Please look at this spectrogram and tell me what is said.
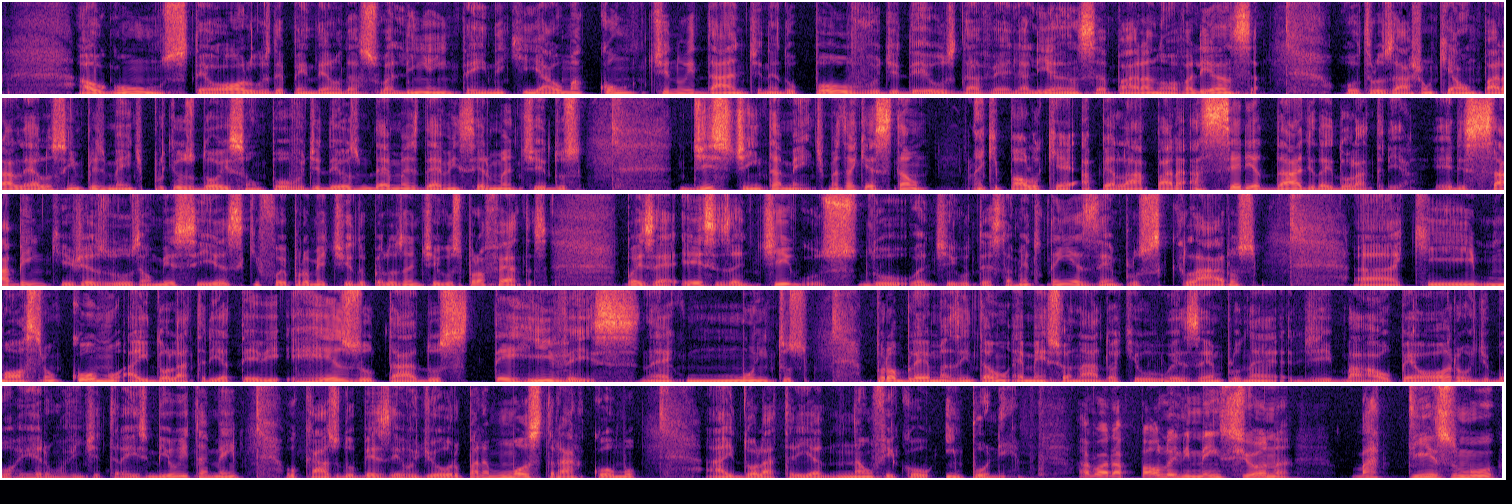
Alguns teólogos, dependendo da sua linha, entendem que há uma continuidade né, do povo de Deus da velha aliança para a nova aliança. Outros acham que há um paralelo simplesmente porque os dois são povo de Deus, mas devem ser mantidos distintamente. Mas a questão é que Paulo quer apelar para a seriedade da idolatria. Eles sabem que Jesus é o Messias que foi prometido pelos antigos profetas. Pois é, esses antigos do Antigo Testamento têm exemplos claros uh, que mostram como a idolatria teve resultados terríveis, né, com muitos problemas. Então é mencionado aqui o exemplo né, de Baal Peor, onde morreram 23 mil, e também o caso do bezerro de ouro para mostrar como a idolatria não ficou impune. Agora, Paulo ele menciona batismo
